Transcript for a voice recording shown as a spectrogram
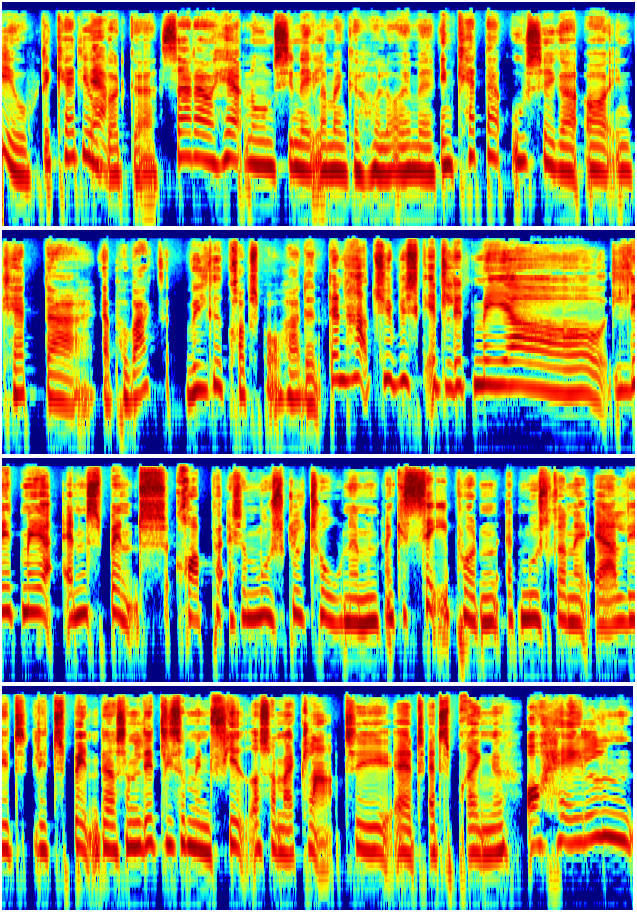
de jo, det kan de jo ja. godt gøre, så er der jo her nogle signaler, man kan holde øje med. En kat, der er usikker, og en kat, der er på vagt, hvilket kropssprog har den? Den har typisk et lidt mere, lidt mere anspændt krop, altså muskeltone. Men man kan se på den, at musklerne er lidt, lidt spændte, og sådan lidt ligesom en fjeder, som er klar til at, at springe. Og halen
